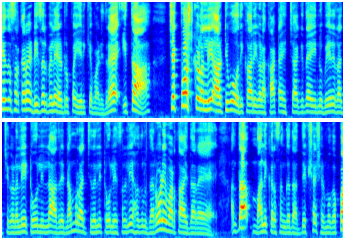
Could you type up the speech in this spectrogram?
ಕೇಂದ್ರ ಸರ್ಕಾರ ಡೀಸೆಲ್ ಬೆಲೆ ಎರಡು ರೂಪಾಯಿ ಏರಿಕೆ ಮಾಡಿದರೆ, ಇತ್ತ ಚೆಕ್ ಪೋಸ್ಟ್ಗಳಲ್ಲಿ ಆರ್ ಟಿ ಒ ಅಧಿಕಾರಿಗಳ ಕಾಟ ಹೆಚ್ಚಾಗಿದೆ. ಇನ್ನು ಬೇರೆ ರಾಜ್ಯಗಳಲ್ಲಿ ಟೋಲ್ ಇಲ್ಲ. ಆದರೆ ನಮ್ಮ ರಾಜ್ಯದಲ್ಲಿ ಟೋಲ್ ಹೆಸರಲ್ಲಿ ಹಗಲು ದರೋಡೆ ಮಾಡ್ತಾ ಇದ್ದಾರೆ ಅಂತ ಮಾಲೀಕರ ಸಂಘದ ಅಧ್ಯಕ್ಷ ಷಣ್ಮುಗಪ್ಪ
